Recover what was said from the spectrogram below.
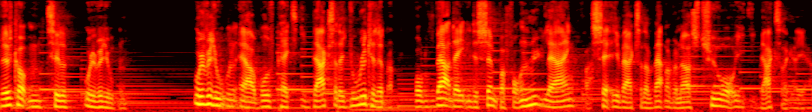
Velkommen til Ulvejulen. Ulvejulen er Wolfpacks iværksætter julekalender, hvor du hver dag i december får en ny læring fra serieiværksætter Werner Venørs 20-årige iværksætterkarriere.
